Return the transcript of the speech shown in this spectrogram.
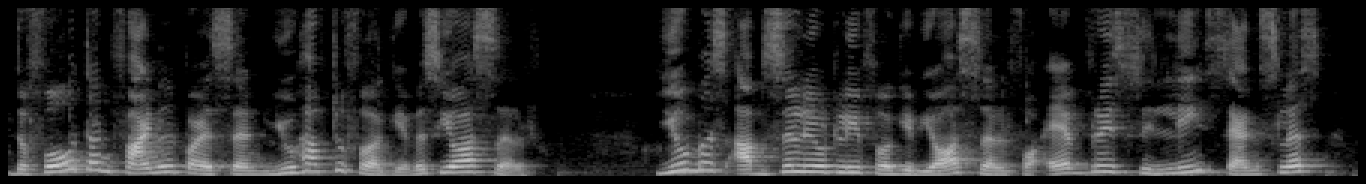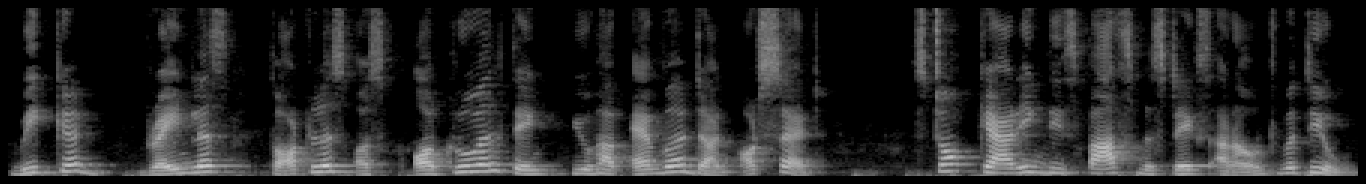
The fourth and final person you have to forgive is yourself. You must absolutely forgive yourself for every silly, senseless, wicked, brainless, thoughtless, or, or cruel thing you have ever done or said. Stop carrying these past mistakes around with you.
